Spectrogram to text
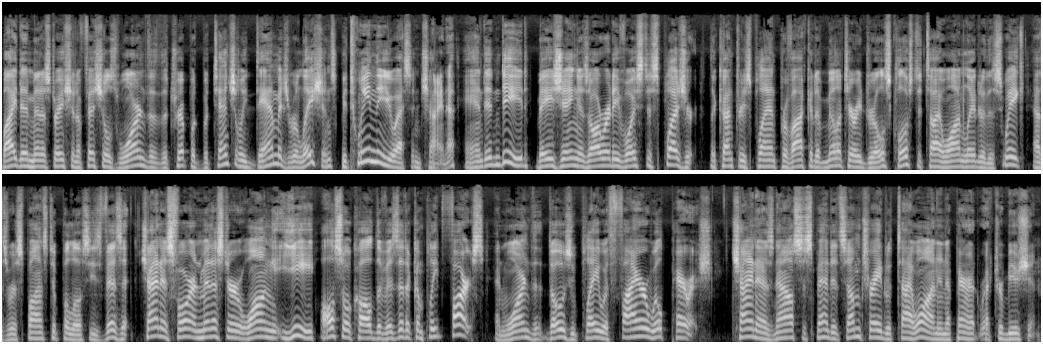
Biden administration officials warned that the trip would potentially damage relations between the U.S. and China, and indeed, Beijing has already voiced displeasure. The country's planned provocative military drills close to Taiwan later this week as a response to Pelosi's visit. China's Foreign Minister Wang Yi also called the visit a complete farce and warned that those who play with fire will perish. China has now suspended some trade with Taiwan in apparent retribution.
